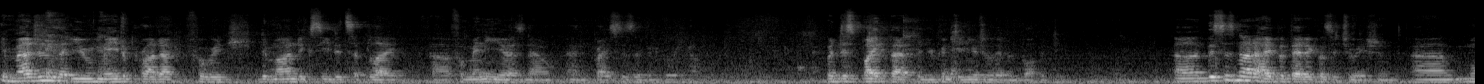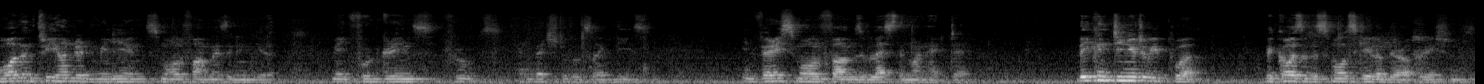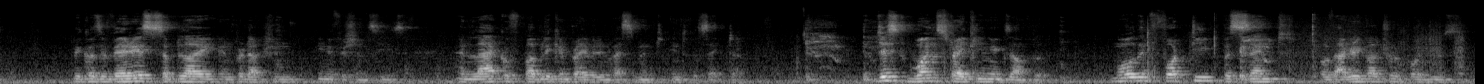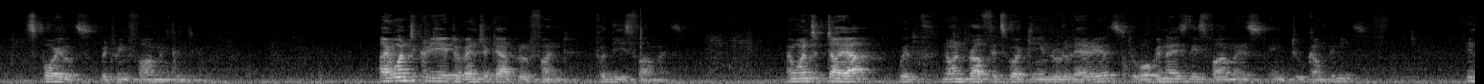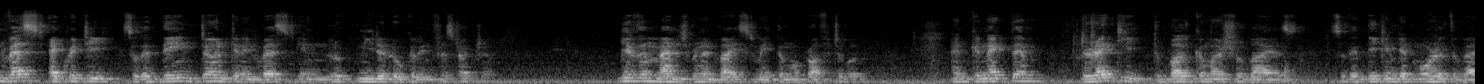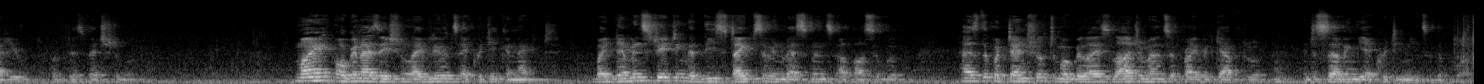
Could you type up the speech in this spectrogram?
Imagine that you made a product for which demand exceeded supply uh, for many years now, and prices have been going up. But despite that, you continue to live in poverty. Uh, this is not a hypothetical situation. Um, more than 300 million small farmers in India make food grains, fruits, and vegetables like these in very small farms of less than one hectare. They continue to be poor because of the small scale of their operations, because of various supply and production inefficiencies, and lack of public and private investment into the sector. Just one striking example. More than 40% of agricultural produce spoils between farm and consumer. I want to create a venture capital fund for these farmers. I want to tie up with nonprofits working in rural areas to organize these farmers into companies, invest equity so that they in turn can invest in lo needed local infrastructure, give them management advice to make them more profitable, and connect them directly to bulk commercial buyers so that they can get more of the value of this vegetable. My organization, Livelihoods Equity Connect, by demonstrating that these types of investments are possible, has the potential to mobilize large amounts of private capital into serving the equity needs of the poor.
